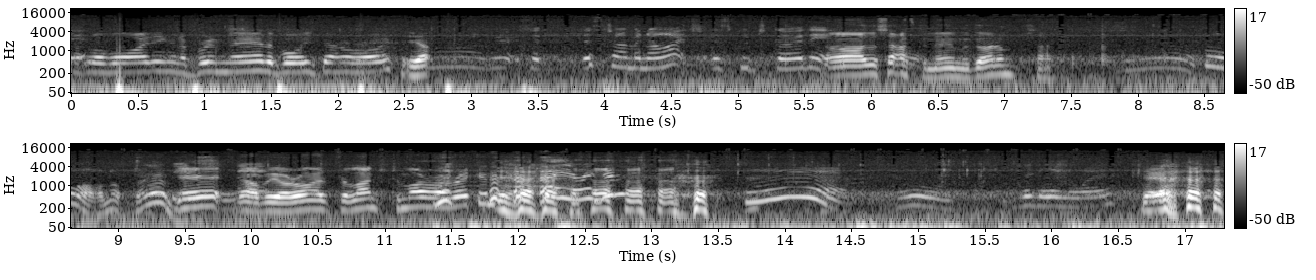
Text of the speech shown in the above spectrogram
couple of whiting and a bream there. The boys done all right. Yep. So this time of night is good to go then. Oh, this afternoon we got them. So. Oh, not bad. Yeah, they'll be all right for lunch tomorrow, I reckon. Hey, you reckon? yeah. Ooh, wriggling away. Yeah.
